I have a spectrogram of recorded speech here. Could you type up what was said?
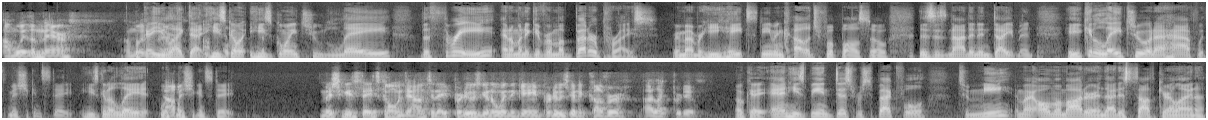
I'm with him there. Okay, you like that? He's going. He's going to lay the three, and I'm going to give him a better price. Remember, he hates steam in college football, so this is not an indictment. He can lay two and a half with Michigan State. He's going to lay it with Michigan State. Michigan State's going down today. Purdue's going to win the game. Purdue's going to cover. I like Purdue. Okay, and he's being disrespectful to me and my alma mater, and that is South Carolina.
